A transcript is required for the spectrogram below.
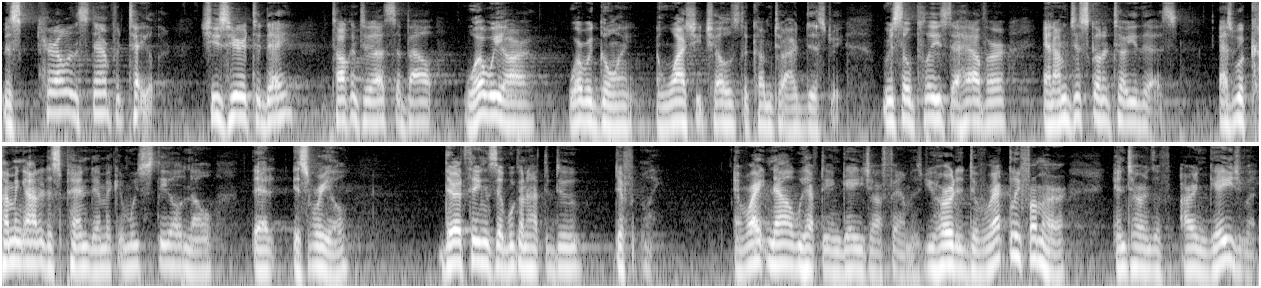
Miss Carolyn Stanford Taylor. She's here today talking to us about where we are, where we're going, and why she chose to come to our district. We're so pleased to have her, and I'm just going to tell you this. As we're coming out of this pandemic, and we still know that it's real, there are things that we're going to have to do differently. And right now, we have to engage our families. You heard it directly from her in terms of our engagement.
